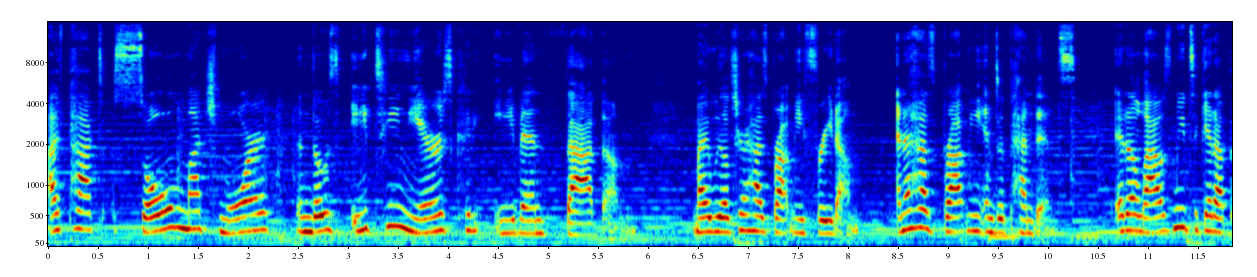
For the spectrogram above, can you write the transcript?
I've packed so much more than those 18 years could even fathom. My wheelchair has brought me freedom and it has brought me independence. It allows me to get up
